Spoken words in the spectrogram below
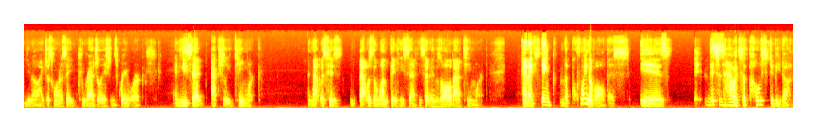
"You know, I just want to say congratulations, great work." And he said, "Actually, teamwork." And that was his. That was the one thing he said. He said it was all about teamwork. And I think the point of all this is, this is how it's supposed to be done.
